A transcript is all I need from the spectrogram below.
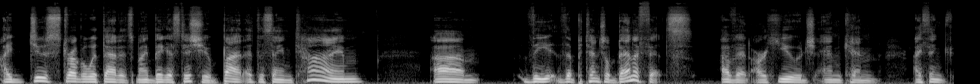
I do struggle with that. It's my biggest issue. But at the same time, um, the the potential benefits of it are huge and can, I think,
